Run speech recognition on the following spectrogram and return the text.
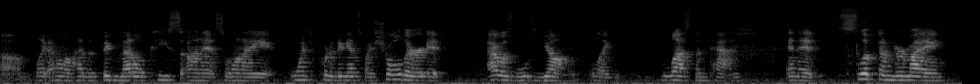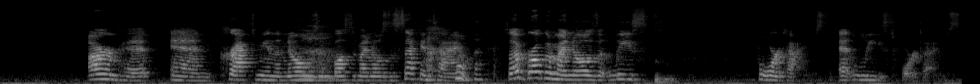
um, like I don't know, had this big metal piece on it. So when I went to put it against my shoulder, it I was young, like less than ten, and it slipped under my armpit and cracked me in the nose and busted my nose the second time. So I've broken my nose at least four times, at least four times.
